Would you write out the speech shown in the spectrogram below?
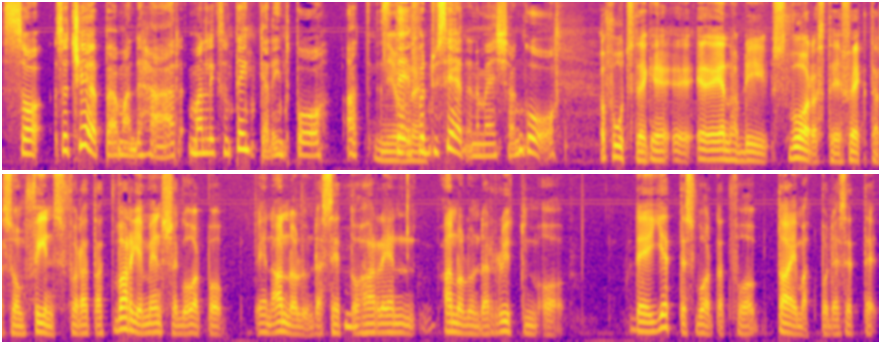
så, så köper man det här. Man liksom tänker inte på att Jo, steg, nej. för du ser den här människan gå. Och fotsteg är, är en av de svåraste effekter som finns för att, att varje människa går på en annorlunda sätt och har en annorlunda rytm och det är jättesvårt att få tajmat på det sättet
